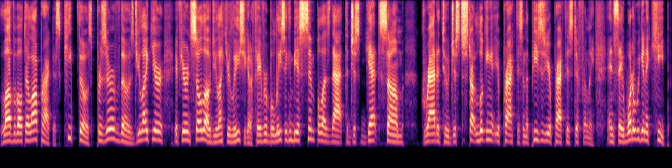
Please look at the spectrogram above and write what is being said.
love about their law practice. Keep those, preserve those. Do you like your, if you're in solo, do you like your lease? You got a favorable lease? It can be as simple as that to just get some gratitude, just to start looking at your practice and the pieces of your practice differently and say, what are we going to keep?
